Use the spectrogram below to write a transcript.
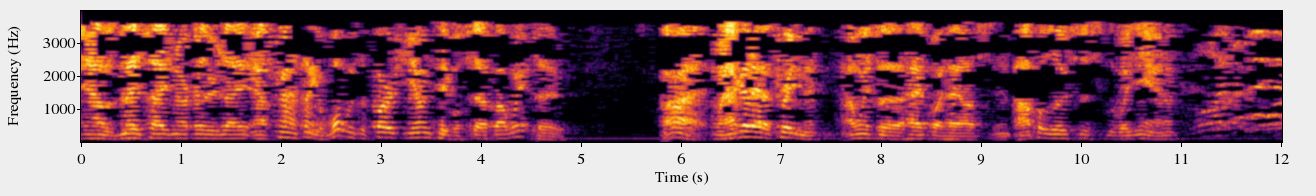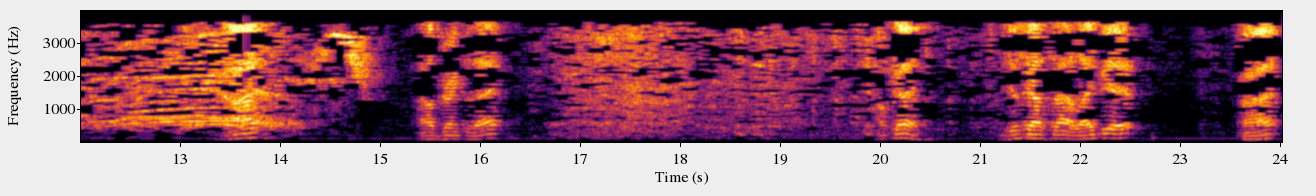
and I was meditating earlier today and I was trying to think of what was the first young people stuff I went to. Alright, when I got out of treatment, I went to a halfway house in Opelousas, Louisiana. Alright, I'll drink to that. Okay. Just outside Lafayette. Alright.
